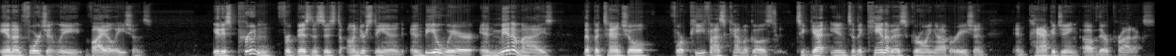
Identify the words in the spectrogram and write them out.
and unfortunately, violations. It is prudent for businesses to understand and be aware and minimize the potential for PFAS chemicals to get into the cannabis growing operation and packaging of their products.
